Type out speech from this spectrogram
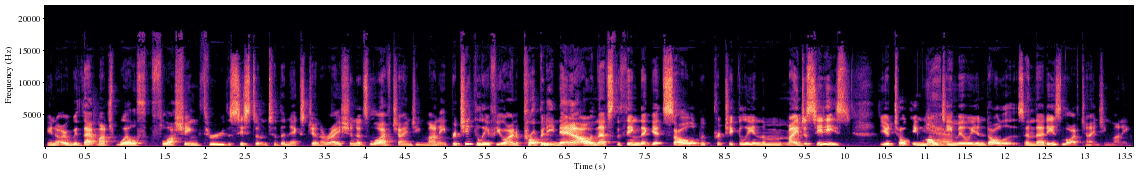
You know, with that much wealth flushing through the system to the next generation, it's life changing money, particularly if you own a property now. And that's the thing that gets sold, particularly in the major cities. You're talking multi million dollars, and that is life changing money.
